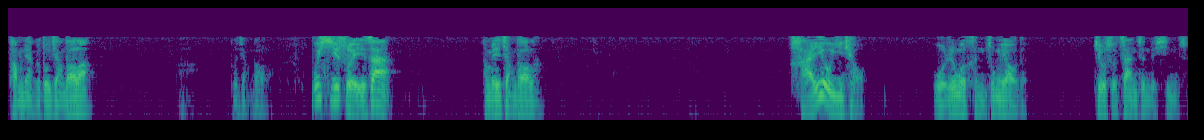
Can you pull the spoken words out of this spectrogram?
他们两个都讲到了，啊，都讲到了。不惜水战，他们也讲到了。还有一条，我认为很重要的，就是战争的性质。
